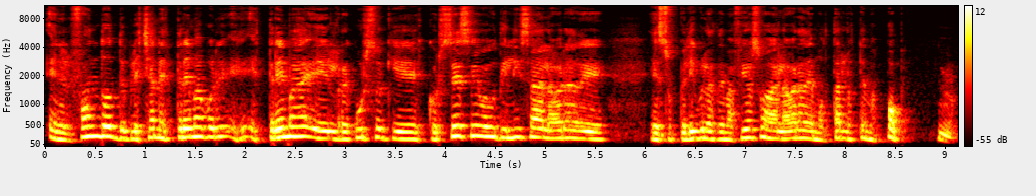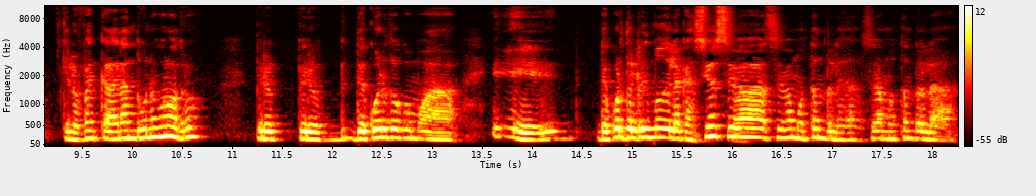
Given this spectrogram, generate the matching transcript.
en el fondo de Plechan extrema, extrema el recurso que Scorsese utiliza a la hora de, en sus películas de mafiosos, a la hora de montar los temas pop, que los va encadenando uno con otro, pero, pero de acuerdo como a... Eh, de acuerdo al ritmo de la canción se va, se va montando la, se va montando la,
